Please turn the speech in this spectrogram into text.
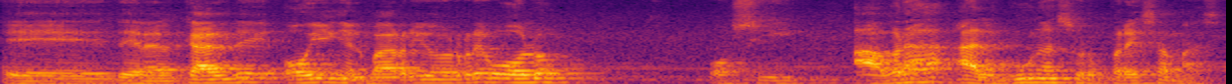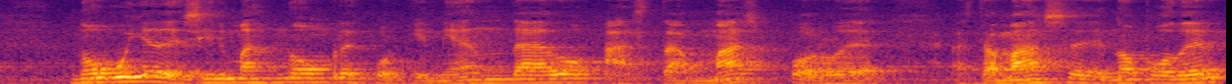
eh, del alcalde hoy en el barrio Rebolo o si habrá alguna sorpresa más. No voy a decir más nombres porque me han dado hasta más por hasta más eh, no poder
